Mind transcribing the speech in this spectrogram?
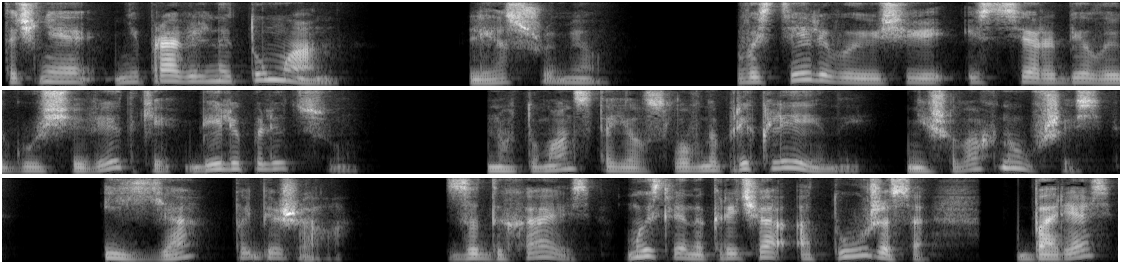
Точнее, неправильный туман. Лес шумел. Выстеливающие из серо-белой гущи ветки били по лицу. Но туман стоял словно приклеенный, не шелохнувшись. И я побежала, задыхаясь, мысленно крича от ужаса, борясь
